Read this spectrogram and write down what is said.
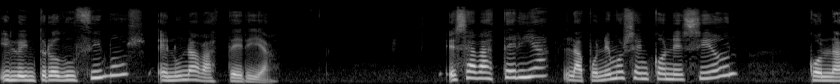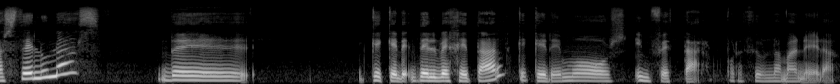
y lo introducimos en una bacteria. Esa bacteria la ponemos en conexión con las células del vegetal que queremos infectar, por decirlo de una manera.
